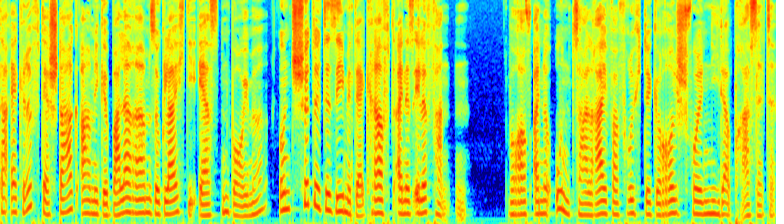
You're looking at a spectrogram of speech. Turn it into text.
da ergriff der starkarmige Balaram sogleich die ersten Bäume und schüttelte sie mit der Kraft eines Elefanten, worauf eine Unzahl reifer Früchte geräuschvoll niederprasselte.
